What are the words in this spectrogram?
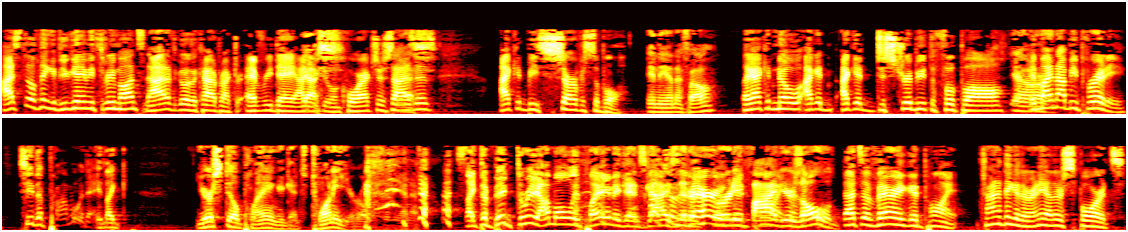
I still think if you gave me three months, and I'd have to go to the chiropractor every day. I'd Yes. be doing core exercises. I could be serviceable. In the NFL? Like I could know, I could, I could distribute the football. Yeah, all it might not be pretty. See, the problem with that, like, you're still playing against 20 year olds in the NFL. like the big three, I'm only playing against That's guys a that very are good 35 point. years old. That's a very good point. I'm trying to think, are there any other sports?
